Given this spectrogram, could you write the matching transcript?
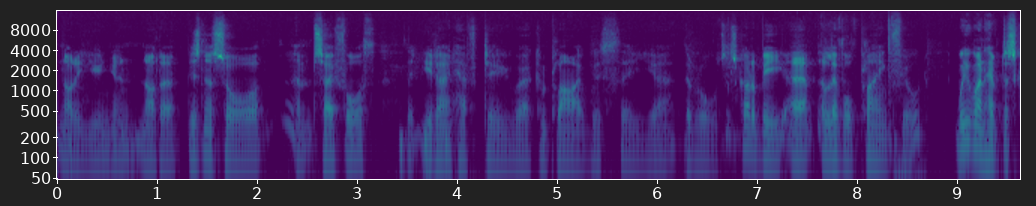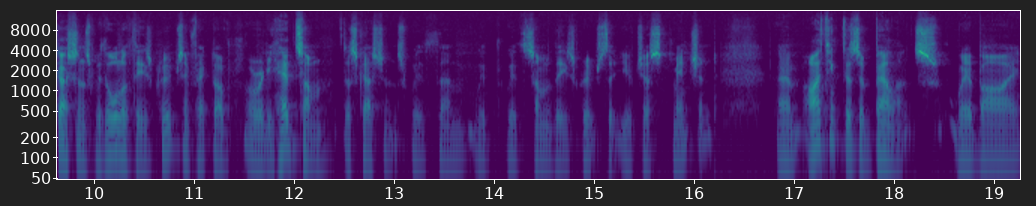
not a union, not a business, or um, so forth, that you don't have to uh, comply with the uh, the rules. It's got to be a, level playing field. We want to have discussions with all of these groups. In fact, I've already had some discussions with um, with with some of these groups that you've just mentioned. Um, I think there's a balance whereby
